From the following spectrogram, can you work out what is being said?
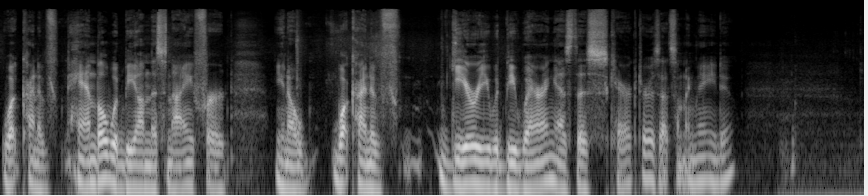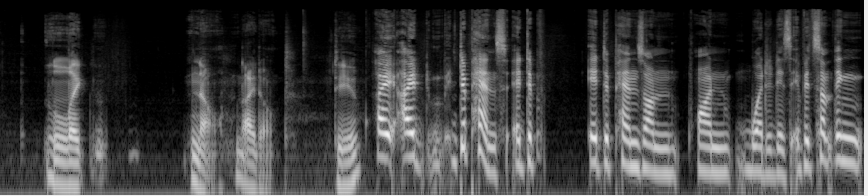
what kind of handle would be on this knife, or, you know, what kind of gear you would be wearing as this character? Is that something that you do? Like, no, I don't. Do you? I, I depends. It de- it depends on on what it is. If it's something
